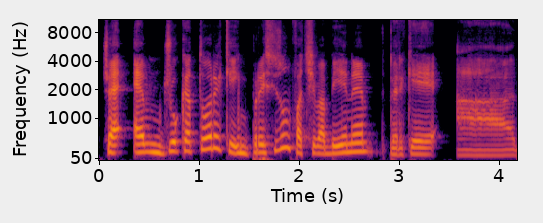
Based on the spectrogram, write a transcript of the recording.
Cioè è un giocatore che in pre-season faceva bene perché ha,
